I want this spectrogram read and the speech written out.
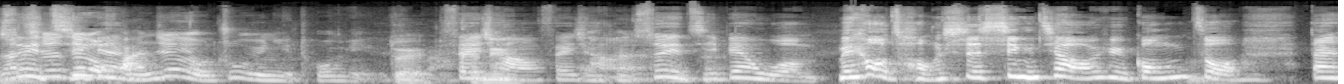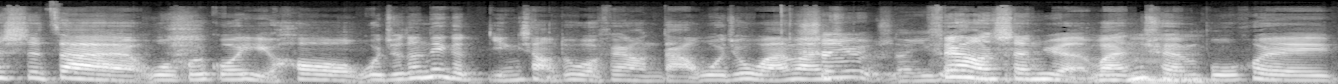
那其实这个环境有助于你脱敏，对，非常非常。所以即便我没有从事性教育工作，但是在我回国以后，我觉得那个影响对我非常大，我就完完深远非常深远，完全不会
